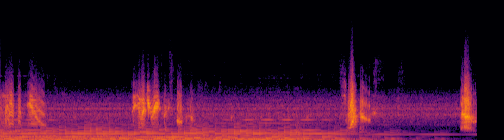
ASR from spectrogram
I with you, the imagery I spoke of. Swarthos. Out.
